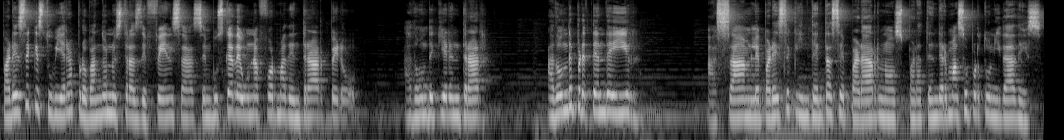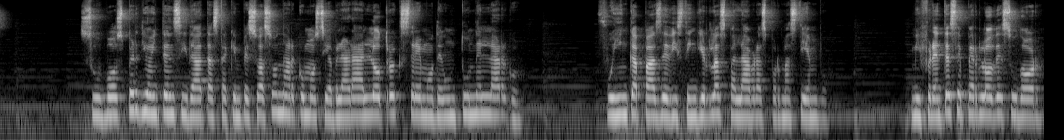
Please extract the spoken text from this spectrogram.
Parece que estuviera probando nuestras defensas en busca de una forma de entrar, pero ¿a dónde quiere entrar? ¿A dónde pretende ir? A Sam le parece que intenta separarnos para tener más oportunidades. Su voz perdió intensidad hasta que empezó a sonar como si hablara al otro extremo de un túnel largo. Fui incapaz de distinguir las palabras por más tiempo. Mi frente se perló de sudor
